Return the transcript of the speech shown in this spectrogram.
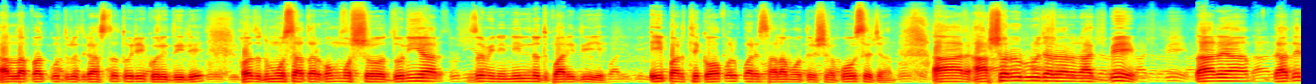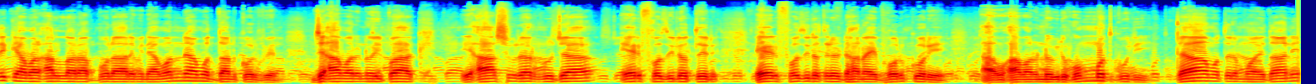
আল্লাহ পাক কুদরতি রাস্তা তৈরি করে দিলে হযরত মুসা তার উম্মস্য দুনিয়ার জমিনে নীল নদী পাড়ি দিয়ে এই পার থেকে অপর পারে সালামতের সঙ্গে পৌঁছে যান। আর আসরের রোজা রাখবে তারা তাদেরকে আমার আল্লাহ রাব্বুল আলমিন এমন নামত দান করবেন যে আমার নই পাক এই আশুরার রোজা এর ফজিলতের এর ফজিলতের ঢানায় ভর করে আমার নবীর উম্মতগুলি কেয়ামতের ময়দানে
